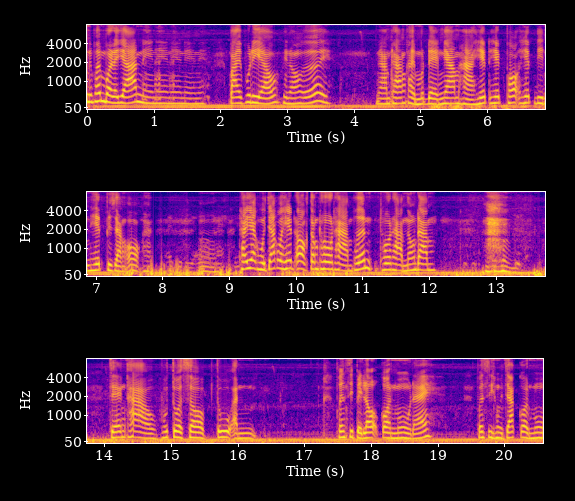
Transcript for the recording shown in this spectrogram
นี่เพิ่นบริยานนี่นี่นี่นี่นี่ไปผู้เดียว พี่น้องเอ้ย ยามทางไข่มดแดงยามหาเฮ็ดเฮ็ดเพาะเฮ็ดดินเฮ็ดพี่สังออกฮะไปผู้เดียวอืมถ้าอยากหูจักว่าเฮ็ดออกต้องโทรถามเพิ่นโทรถามน้องดำ แจ้งข่าวผู้ตรวจสอบตู้อัน เพิ่นสิไปเลาะก่อนหมู่ได้เพิ่นสิหูจักก่อนหมู่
